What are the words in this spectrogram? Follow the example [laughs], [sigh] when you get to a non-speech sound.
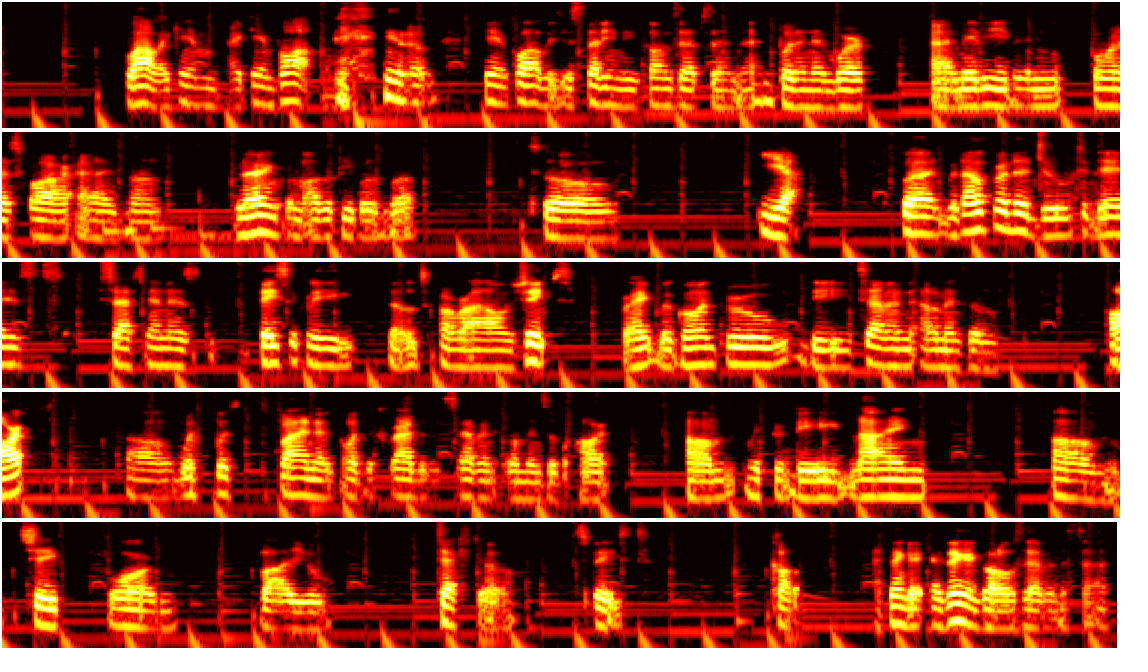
wow, I came, I came far, [laughs] you know, came far with just studying these concepts and, and putting in work, and maybe even going as far as um, learning from other people as well. So, yeah. But without further ado, today's session is basically built around shapes, right? We're going through the seven elements of art, uh, what, what's defined or described as the seven elements of art, um, which would be line, um, shape, form, value, texture, space I think I, I think I got all seven this time.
